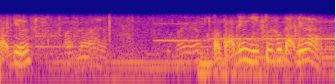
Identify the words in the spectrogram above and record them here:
Tak ada. Kalau tak ada, itu pun tak ada lah.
